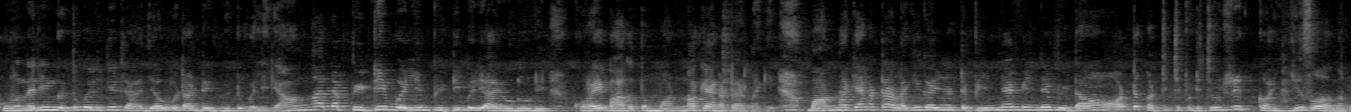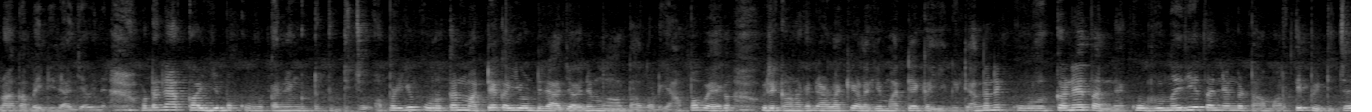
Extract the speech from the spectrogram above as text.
കുറുനരിയും കെട്ടുപൊലിക്കും രാജാവും ഇടാണ്ട് ഇങ്ങോട്ട് വലിക്കുക അങ്ങനെ പിടിയും വലിയും പിടിയും വലിയും ആയോടുകൂടി കുറേ ഭാഗത്ത് മണ്ണൊക്കെ അങ്ങോട്ട് ഇളകി. മണ്ണൊക്കെ അങ്ങോട്ട് ഇളകി കഴിഞ്ഞിട്ട് പിന്നെയും പിന്നെയും വിടാണ്ട് കട്ടിച്ച് പിടിച്ച് ഒരു കൈ സ്വതന്ത്രനാക്കാൻ പറ്റി രാജാവിനെ. ഉടനെ ആ കയ്യുമ്പോൾ കുറുക്കനെ ഇങ്ങോട്ട് പിടിച്ചു. അപ്പോഴേക്കും കുറുക്കൻ മറ്റേ കൈ കൊണ്ട് രാജാവിനെ മാന്താൻ തുടങ്ങി. അപ്പോൾ വേഗം ഒരു കണക്കിന് ഇളക്കി ഇളക്കി മറ്റേ കൈയും കിട്ടി. അങ്ങനെ കുറുക്കനെ തന്നെ കുറുനരിയെ തന്നെ അങ്ങോട്ട് അമർത്തി പിടിച്ച്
